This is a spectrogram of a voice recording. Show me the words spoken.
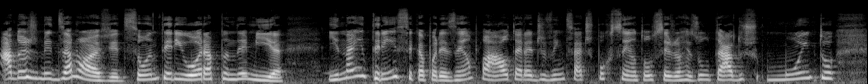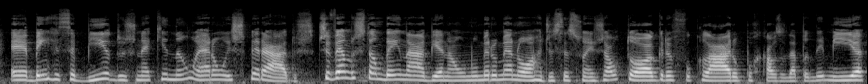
a 2019, edição anterior à pandemia. E na intrínseca, por exemplo, a alta era de 27%, ou seja, resultados muito é, bem recebidos, né, que não eram esperados. Tivemos também na Bienal um número menor de sessões de autógrafo, claro, por causa da pandemia,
